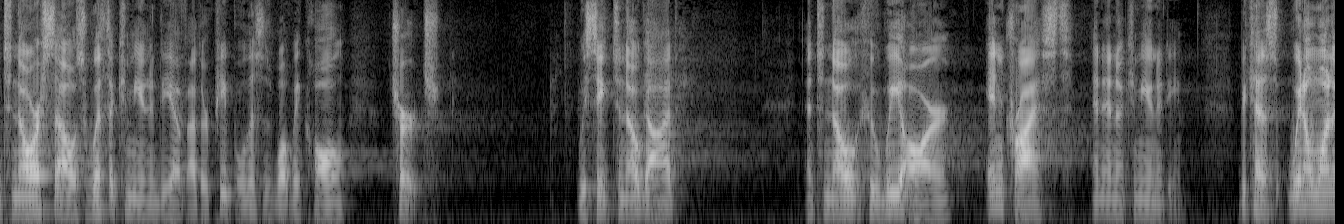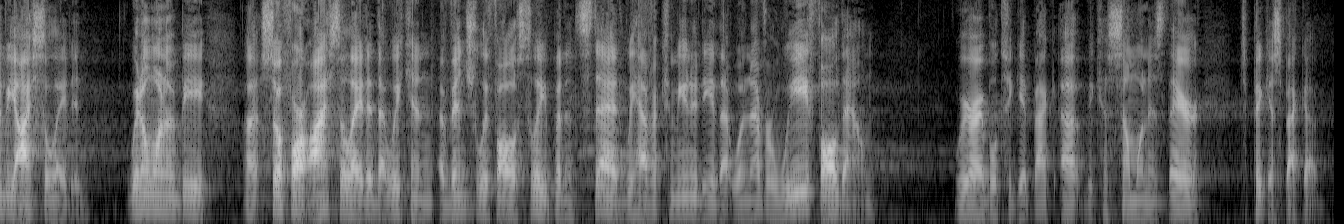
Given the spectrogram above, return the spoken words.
and to know ourselves with a community of other people. This is what we call church. We seek to know God and to know who we are in Christ and in a community because we don't want to be isolated. We don't want to be uh, so far isolated that we can eventually fall asleep, but instead we have a community that whenever we fall down, we are able to get back up because someone is there to pick us back up.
